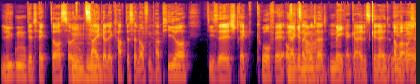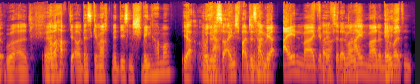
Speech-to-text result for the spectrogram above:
Lügendetektor so ein mhm. Zeigerle gehabt, das dann auf dem Papier diese Streckkurve aufgezeichnet ja, genau. hat. Mega geil, das Gerät, Mega aber auch schon uralt. Ja. Aber habt ihr auch das gemacht mit diesem Schwinghammer? Ja, wo ja. du das so einspannst. Das haben wir einmal gemacht, nur einmal und Echt? wir wollten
